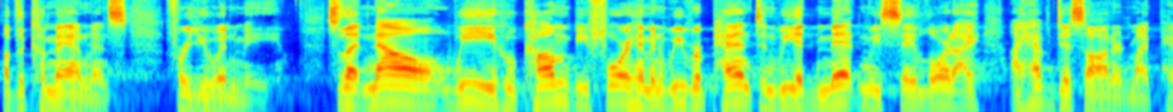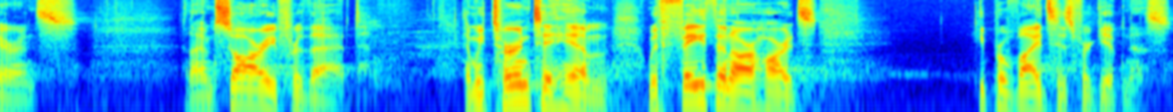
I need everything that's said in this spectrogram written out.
of the commandments for you and me. So that now we who come before him and we repent and we admit and we say, Lord, I, I have dishonored my parents, and I'm sorry for that. And we turn to him with faith in our hearts he provides his forgiveness.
